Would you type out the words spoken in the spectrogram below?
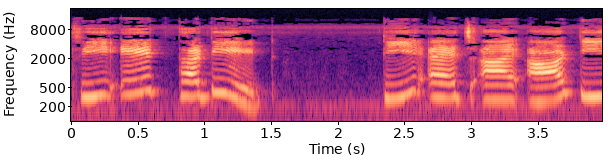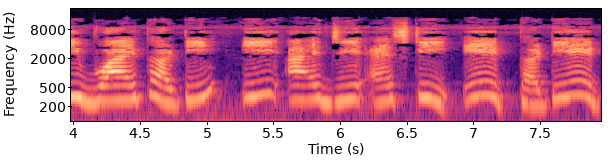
Three eight thirty eight. T H I R T Y thirty E I G S T eight thirty eight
